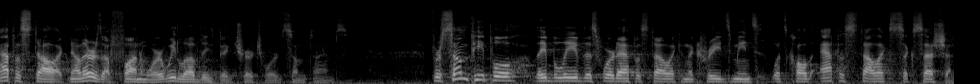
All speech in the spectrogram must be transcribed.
apostolic. Now, there's a fun word. We love these big church words sometimes. For some people, they believe this word apostolic in the creeds means what's called apostolic succession,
